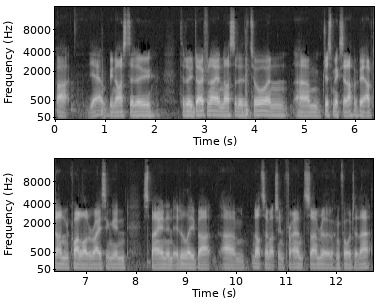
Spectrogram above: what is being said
but yeah, it would be nice to do to do Dauphiné and nice to do the tour and um, just mix it up a bit. I've done quite a lot of racing in Spain and Italy, but um, not so much in France. So I'm really looking forward to that.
